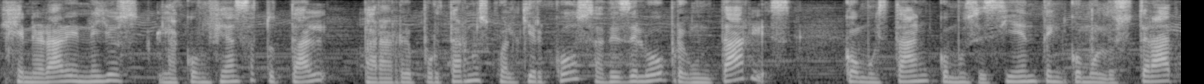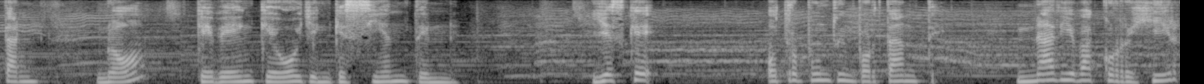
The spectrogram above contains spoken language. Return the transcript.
generar en ellos la confianza total para reportarnos cualquier cosa, desde luego preguntarles cómo están, cómo se sienten, cómo los tratan, ¿no? Que ven, que oyen, que sienten. Y es que, otro punto importante, nadie va a corregir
